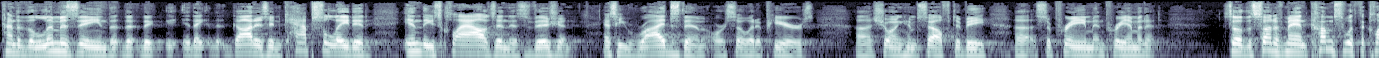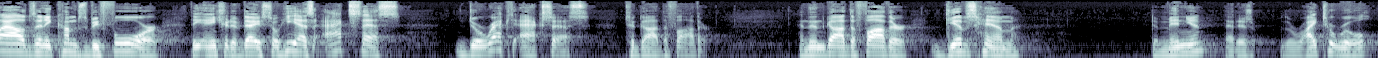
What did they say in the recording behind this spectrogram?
kind of the limousine that, the, the, God is encapsulated in these clouds in this vision as he rides them, or so it appears, uh, showing himself to be uh, supreme and preeminent. So, the Son of Man comes with the clouds and he comes before the Ancient of Days. So, he has access, direct access to God the Father. And then God the Father gives him dominion, that is, the right to rule.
